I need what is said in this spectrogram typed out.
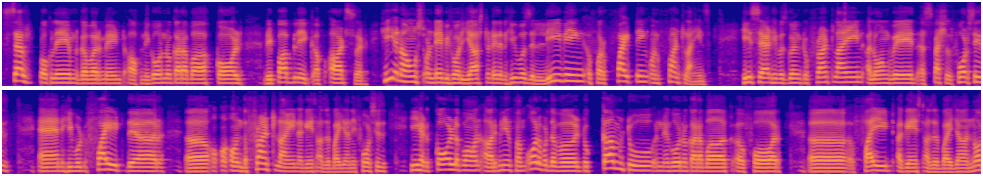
self-proclaimed government of Nagorno-Karabakh called Republic of Artsakh. He announced on day before yesterday that he was leaving for fighting on front lines. He said he was going to front line along with uh, special forces and he would fight there uh, on the front line against Azerbaijani forces. He had called upon Armenians from all over the world to come to Nagorno-Karabakh uh, for uh, fight against Azerbaijan. Now,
